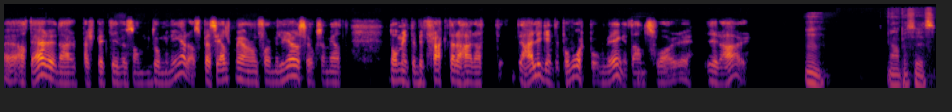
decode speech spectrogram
Eh, att det är det där perspektivet som dominerar, speciellt med hur de formulerar sig också med att de inte betraktar det här att det här ligger inte på vårt bord, vi har inget ansvar i det här. Mm. Ja, precis.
